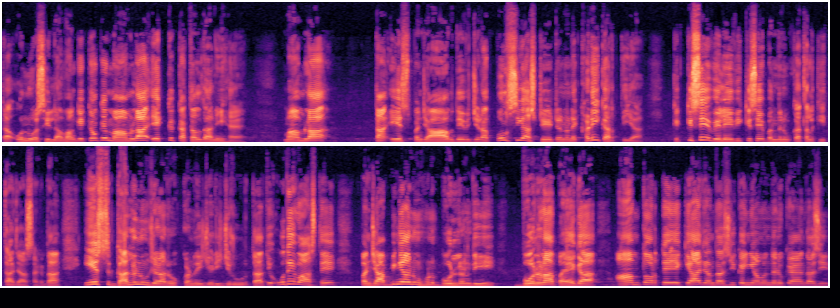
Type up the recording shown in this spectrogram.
ਤਾਂ ਉਹਨੂੰ ਅਸੀਂ ਲਾਵਾਂਗੇ ਕਿਉਂਕਿ ਮਾਮਲਾ ਇੱਕ ਕਤਲ ਦਾ ਨਹੀਂ ਹੈ। ਮਾਮਲਾ ਤਾਂ ਇਸ ਪੰਜਾਬ ਦੇ ਵਿੱਚ ਜਿਹੜਾ ਪੁਲਸੀਆ ਸਟੇਟ ਇਹਨਾਂ ਨੇ ਖੜੀ ਕਰਤੀ ਆ ਕਿ ਕਿਸੇ ਵੇਲੇ ਵੀ ਕਿਸੇ ਬੰਦੇ ਨੂੰ ਕਤਲ ਕੀਤਾ ਜਾ ਸਕਦਾ। ਇਸ ਗੱਲ ਨੂੰ ਜਿਹੜਾ ਰੋਕਣ ਦੀ ਜਿਹੜੀ ਜ਼ਰੂਰਤ ਆ ਤੇ ਉਹਦੇ ਵਾਸਤੇ ਪੰਜਾਬੀਆਂ ਨੂੰ ਹੁਣ ਬੋਲਣ ਦੀ ਬੋਲਣਾ ਪਏਗਾ। ਆਮ ਤੌਰ ਤੇ ਇਹ ਕਿਹਾ ਜਾਂਦਾ ਸੀ, ਕਈਆਂ ਬੰਦੇ ਨੂੰ ਕਿਹਾ ਜਾਂਦਾ ਸੀ,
